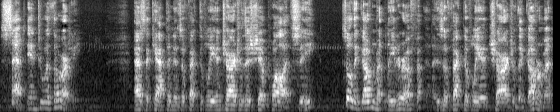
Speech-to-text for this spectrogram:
set into authority. As the captain is effectively in charge of the ship while at sea, so the government leader is effectively in charge of the government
